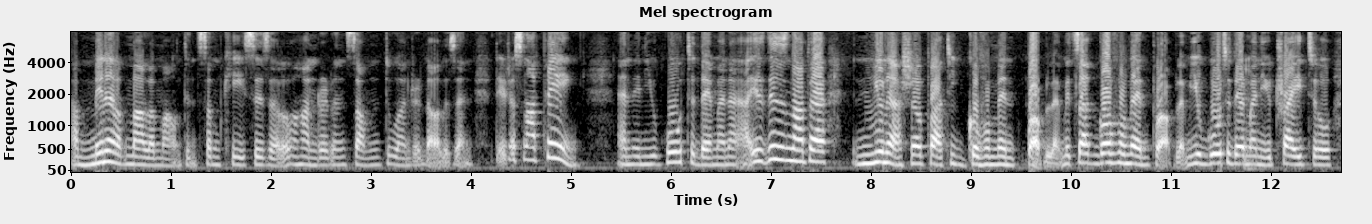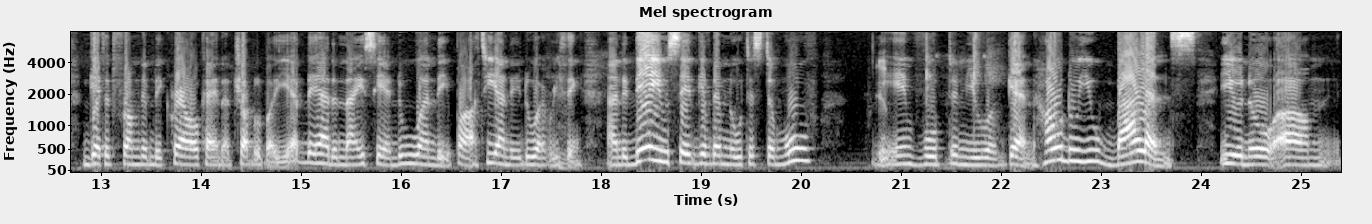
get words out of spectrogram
a minimal amount, in some cases a hundred and some two hundred dollars, and they're just not paying. And then you go to them, and uh, I, this is not a new national party government problem. It's a government problem. You go to them and you try to get it from them. They create all kind of trouble, but yet they had a nice hairdo and they party and they do everything. And the day you say give them notice to move, yep. they ain't voting you again. How do you balance, you know, um,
